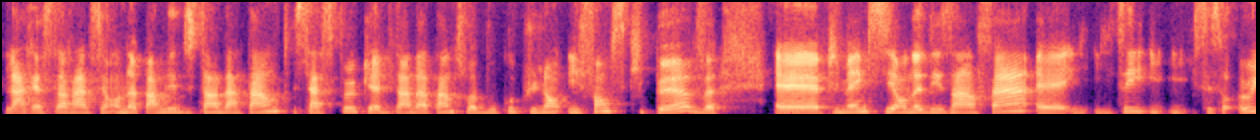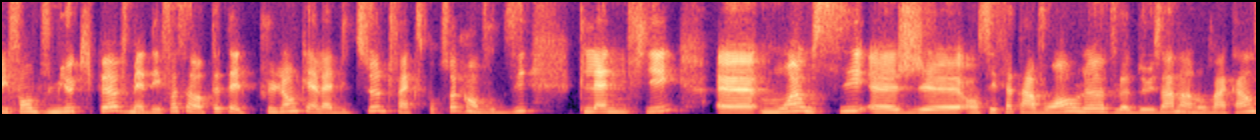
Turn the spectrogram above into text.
la restauration. On a parlé du temps d'attente. Ça se peut que le temps d'attente soit beaucoup plus long. Ils font ce qu'ils peuvent. Mm. Puis même si on a des enfants, c'est ça, eux, ils font du mieux qu'ils peuvent, mais des fois, ça va peut-être être plus long qu'à l'habitude. c'est pour ça qu'on vous dit planifier. moi aussi, je, on s'est fait avoir, là, il y a deux ans dans nos vacances,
